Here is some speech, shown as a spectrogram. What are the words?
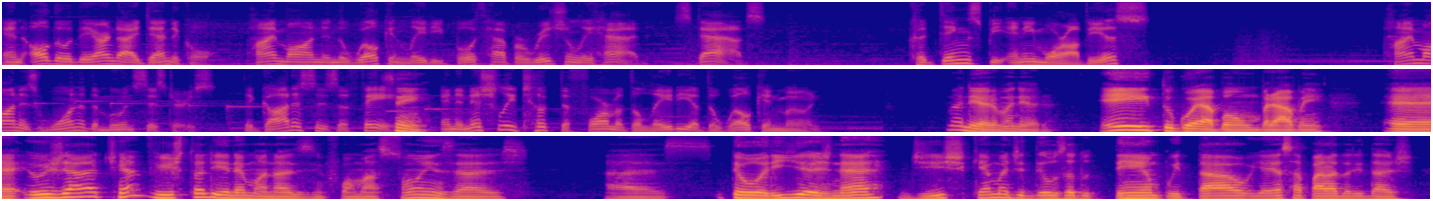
And although they aren't identical, Paimon and the Welkin Lady both have originally had staffs. Could things be any more obvious? Paimon is one of the Moon Sisters, the goddesses of fate, Sim. and initially took the form of the Lady of the Welkin Moon. Maneiro, maneiro. Eita, o goiabão brabo, hein? É, eu já tinha visto ali, né, mano, as informações, as, as teorias, né, de esquema de deusa do tempo e tal. E aí essa parada ali das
